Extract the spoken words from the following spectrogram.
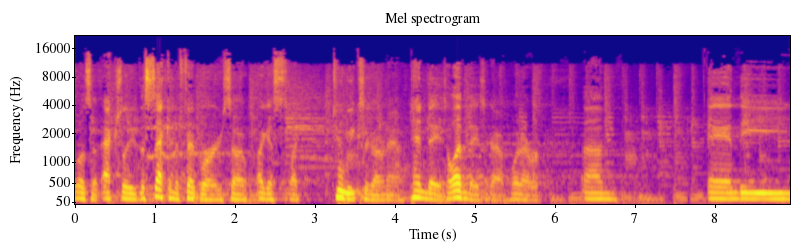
was it? Actually, the 2nd of February, so I guess like two weeks ago now. 10 days, 11 days ago, whatever. Um, and the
